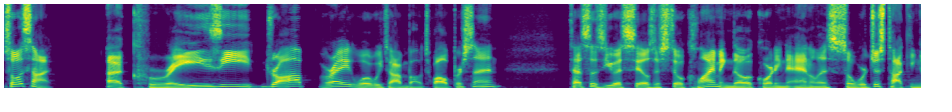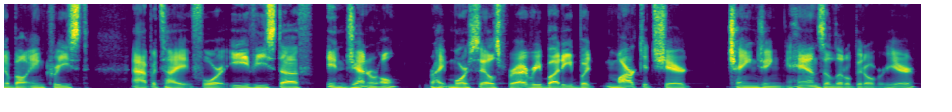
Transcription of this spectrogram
So it's not a crazy drop, right? What are we talking about? 12%? Tesla's US sales are still climbing, though, according to analysts. So we're just talking about increased appetite for EV stuff in general, right? More sales for everybody, but market share changing hands a little bit over here.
